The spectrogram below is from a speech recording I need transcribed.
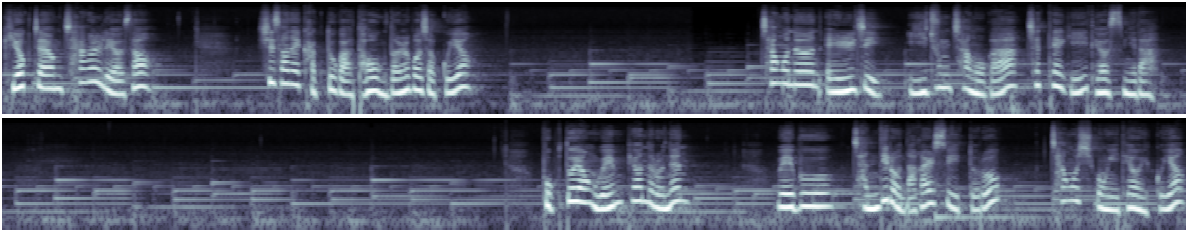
기역자형 창을 내어서 시선의 각도가 더욱 넓어졌고요. 창호는 LG 이중 창호가 채택이 되었습니다. 복도형 왼편으로는 외부 잔디로 나갈 수 있도록 창호 시공이 되어 있고요.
